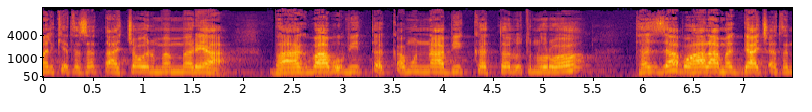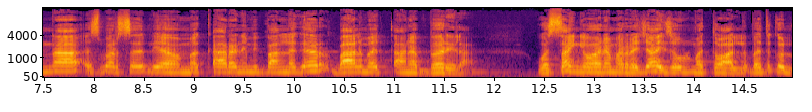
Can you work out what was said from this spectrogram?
መልክ የተሰጣቸውን መመሪያ በአግባቡ ቢጠቀሙና ቢከተሉት ኑሮ ተዛ በኋላ መጋጨትና እስበርስ መቃረን የሚባል ነገር ባልመጣ ነበር ይላል። ወሳኝ የሆነ መረጃ ይዘው መጥተዋል በጥቅሉ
